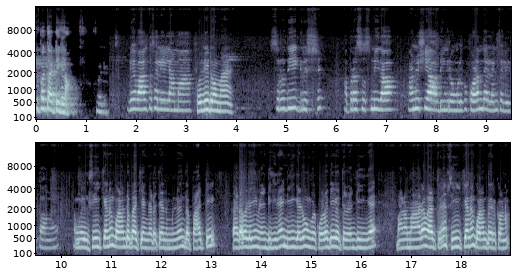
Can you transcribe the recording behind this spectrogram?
இப்போ தட்டிக்கலாம். அப்படியே வாழ்த்து சொல்லிடலாமா? சொல்லிடுவோம்மா ஸ்ருதி கிரிஷ் அப்புறம் சுஸ்மிதா அனுஷியா அப்படிங்கிறவங்களுக்கு குழந்தை இல்லைன்னு சொல்லியிருக்காங்க. உங்களுக்கு சீக்கிரம் குழந்தை பாக்கியம் கிடைக்கணும்னு இந்த பாட்டி கடவுளையும் வேண்டிக்கிறேன் நீங்களும் உங்கள் குலதெய்வத்தை வேண்டிங்க. மனமாற வாழ்த்துறேன். சீக்கிரம் குழந்தை இருக்கணும்.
